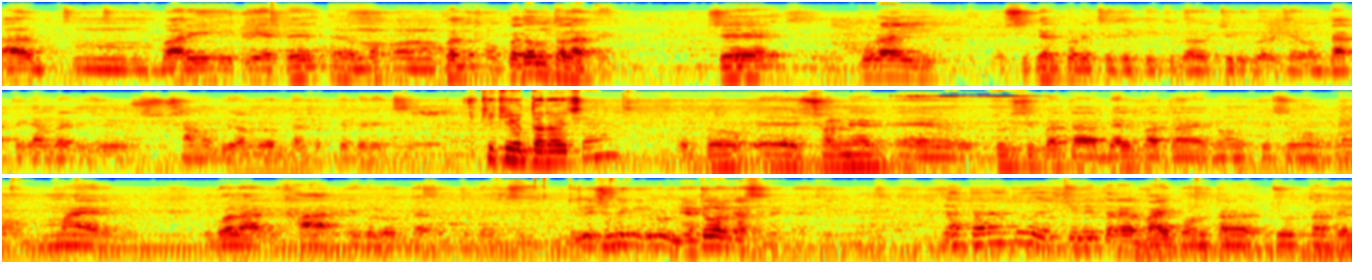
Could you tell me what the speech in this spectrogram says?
তার বাড়ি ইয়েতে কদমতলাতে সে পুরাই স্বীকার করেছে যে কী কীভাবে চুরি করেছে এবং তার থেকে আমরা কিছু সামগ্রী আমরা উদ্ধার করতে পেরেছি। কী কী উদ্ধার হয়েছে? তো এ, স্বর্ণের তুলসী পাতা বেলপাতা এবং কিছু মায়ের গলার হার এগুলো উদ্ধার করতে পেরেছি। এগুলোর সঙ্গে কি কোনো নেটওয়ার্ক আছে? না তারা তো অ্যাকচুয়ালি তারা ভাই বোন তারা যে তাদের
